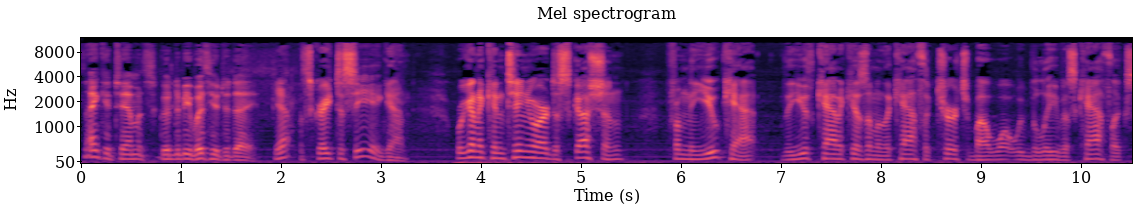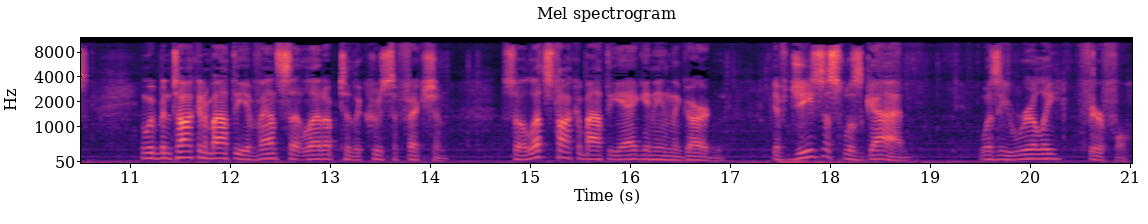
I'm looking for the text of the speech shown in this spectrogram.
Thank you, Tim. It's good to be with you today. Yeah, it's great to see you again. We're going to continue our discussion from the YOUCAT, the Youth Catechism of the Catholic Church, about what we believe as Catholics. And we've been talking about the events that led up to the crucifixion. So let's talk about the agony in the garden. If Jesus was God, was he really fearful?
